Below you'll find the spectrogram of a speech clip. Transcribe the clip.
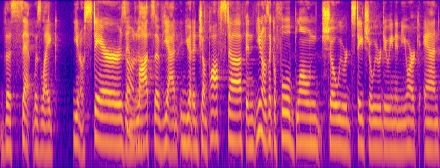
the set was like you know stairs and oh, no. lots of yeah and you had to jump off stuff. And you know it was like a full blown show we were stage show we were doing in New York. And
